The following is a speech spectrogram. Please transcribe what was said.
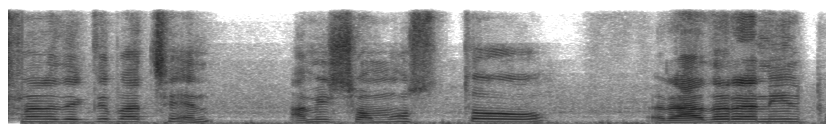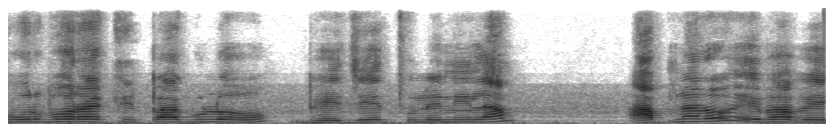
আপনারা দেখতে পাচ্ছেন, আমি সমস্ত রাধারানীর পুরভরা কৃপাগুলো ভেজে তুলে নিলাম। আপনারাও এভাবে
